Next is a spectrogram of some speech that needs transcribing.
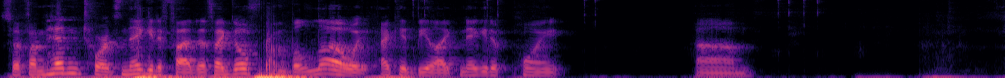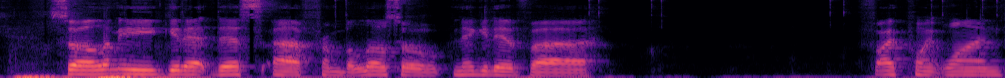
So if I'm heading towards negative 5, if I go from below, I could be like negative point. Um, so let me get at this uh, from below. So negative uh, 5.1,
